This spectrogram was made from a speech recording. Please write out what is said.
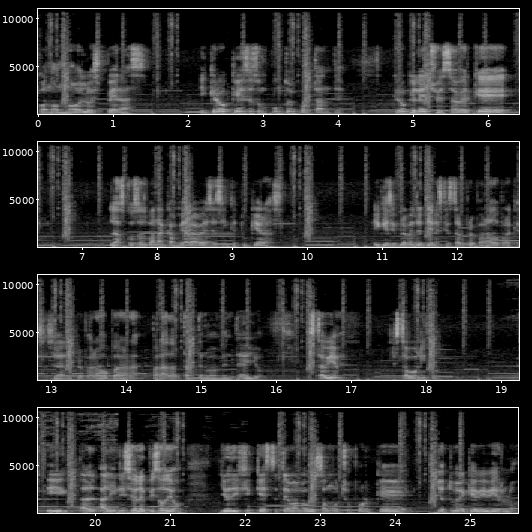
cuando no lo esperas. Y creo que ese es un punto importante. Creo que el hecho de saber que las cosas van a cambiar a veces sin que tú quieras. Y que simplemente tienes que estar preparado para que sucedan y preparado para, para adaptarte nuevamente a ello está bien, está bonito. Y al, inicio del episodio yo dije que este tema me gusta mucho porque yo tuve que vivirlo.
